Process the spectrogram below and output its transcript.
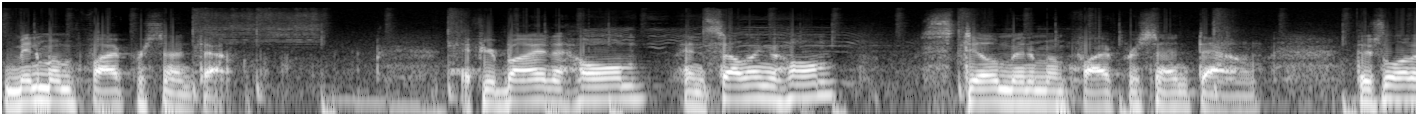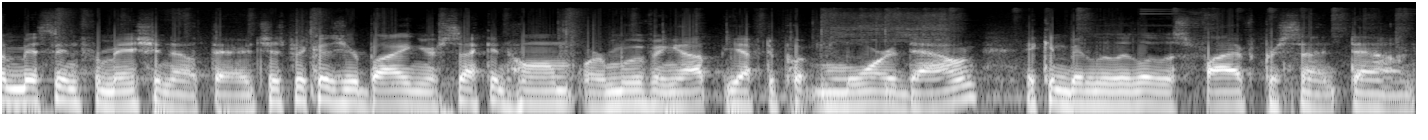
minimum 5% down. If you're buying a home and selling a home, still minimum 5% down. There's a lot of misinformation out there. Just because you're buying your second home or moving up, you have to put more down. It can be as little as 5% down.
